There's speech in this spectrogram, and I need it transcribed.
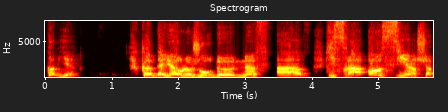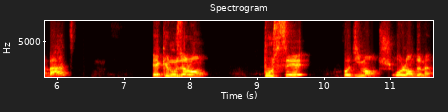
comme hier. Comme d'ailleurs le jour de 9 Av, qui sera aussi un Shabbat, et que nous allons pousser au dimanche, au lendemain.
